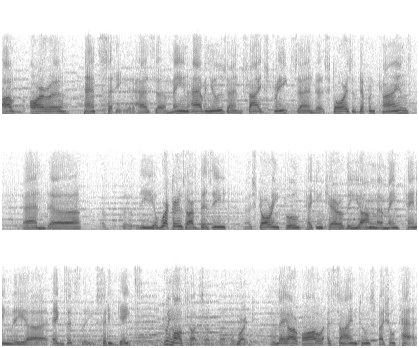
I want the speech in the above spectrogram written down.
of our Ant City. It has main avenues and side streets and stores of different kinds and uh, uh, the workers are busy uh, storing food, taking care of the young, uh, maintaining the uh, exits, the city gates, doing all sorts of uh, work. And they are all assigned to special tasks.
